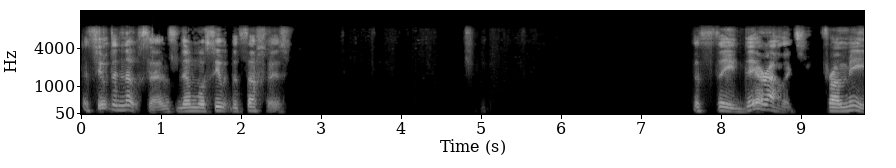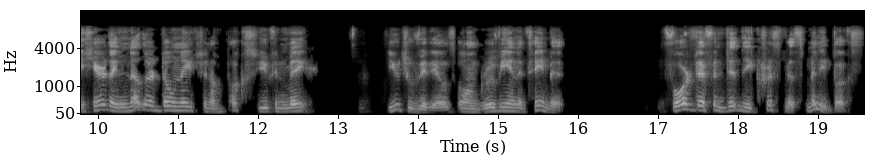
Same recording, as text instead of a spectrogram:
Let's see what the note says, then we'll see what the stuff is. Let's see. Dear Alex, from me, here's another donation of books you can make YouTube videos on Groovy Entertainment. Four different Disney Christmas mini books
